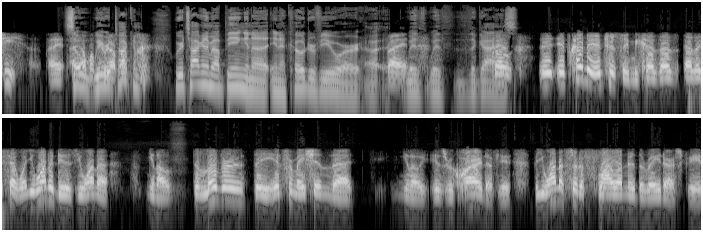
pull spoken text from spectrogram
gee, I I so almost we were forgot my- talking we were talking about being in a in a code review or uh, Right. with with the guys. So it, it's kind of interesting because, as as I said, what you want to do is you want to, you know, deliver the information that you know is required of you, but you want to sort of fly under the radar screen,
